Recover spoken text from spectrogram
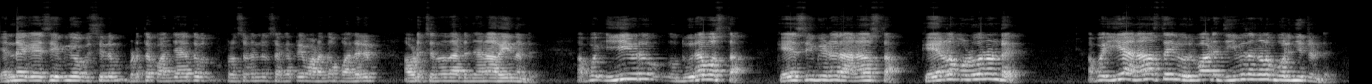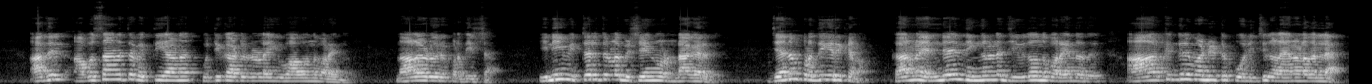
എന്റെ കെ സി ബി ഓഫീസിലും ഇവിടുത്തെ പഞ്ചായത്ത് പ്രസിഡന്റും സെക്രട്ടറിയും അടക്കം പലരും അവിടെ ചെന്നതായിട്ട് ഞാൻ അറിയുന്നുണ്ട്. അപ്പോൾ ഈ ഒരു ദുരവസ്ഥ കെ സി ബിയുടെ ഒരു അനാവസ്ഥ കേരളം മുഴുവനുണ്ട്. അപ്പോൾ ഈ അനാവസ്ഥയിൽ ഒരുപാട് ജീവിതങ്ങളും പൊലിഞ്ഞിട്ടുണ്ട്. അതിൽ അവസാനത്തെ വ്യക്തിയാണ് കുറ്റിക്കാട്ടിലുള്ള യുവാവ് എന്ന് പറയുന്നത്. നാളെയുടെ ഒരു പ്രതീക്ഷ. ഇനിയും ഇത്തരത്തിലുള്ള വിഷയങ്ങൾ ഉണ്ടാകരുത്. ജനം പ്രതികരിക്കണം. കാരണം എന്റെ നിങ്ങളുടെ ജീവിതം എന്ന് പറയുന്നത് ആർക്കെങ്കിലും വേണ്ടിയിട്ട് പൊലിച്ചു കളയാനുള്ളതല്ല.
